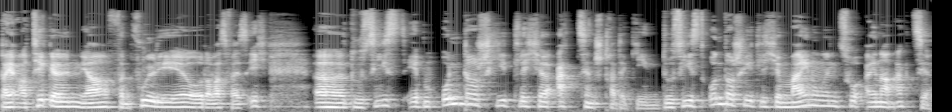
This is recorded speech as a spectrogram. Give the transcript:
bei Artikeln, ja, von Fool.de oder was weiß ich, äh, du siehst eben unterschiedliche Aktienstrategien. Du siehst unterschiedliche Meinungen zu einer Aktie.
